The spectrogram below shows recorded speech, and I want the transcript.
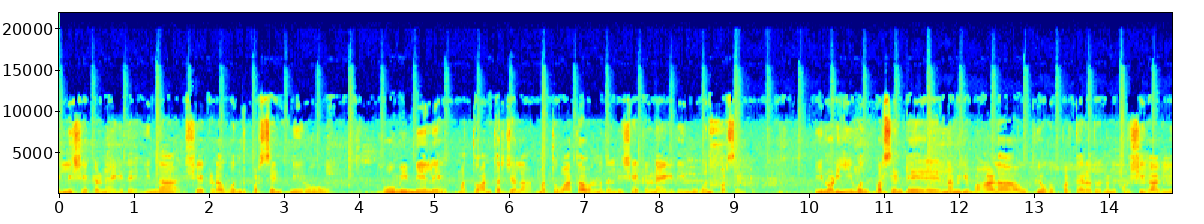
ಇಲ್ಲಿ ಶೇಖರಣೆ ಆಗಿದೆ. ಇನ್ನು ಶೇಕಡ ಒಂದು ಪರ್ಸೆಂಟ್ ನೀರು ಭೂಮಿ ಮೇಲೆ ಮತ್ತು ಅಂತರ್ಜಲ ಮತ್ತು ವಾತಾವರಣದಲ್ಲಿ ಶೇಖರಣೆ ಆಗಿದೆ. ಈ ಒಂದು ಪರ್ಸೆಂಟು. ಈ ನೋಡಿ, ಈ ಒಂದು ಪರ್ಸೆಂಟೇ ನಮಗೆ ಬಹಳ ಉಪಯೋಗಕ್ಕೆ ಬರ್ತಾ ಇರೋದು. ನಮ್ಮ ಕೃಷಿಗಾಗಲಿ,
